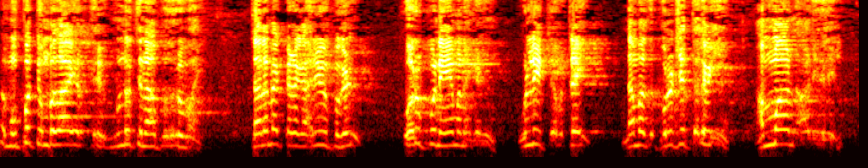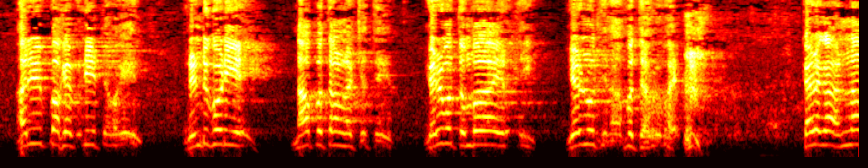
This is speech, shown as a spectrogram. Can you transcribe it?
முப்பத்தி ஒன்பதாயிரத்து முன்னூத்தி நாற்பது ரூபாய். தலைமை கழக அறிவிப்புகள் பொறுப்பு நியமனங்கள் உள்ளிட்டவற்றை நமது புரட்சித் தலைவி அம்மா நாளிதழில் அறிவிப்பாக வெளியிட்ட வகையில் ரெண்டு கோடியே நாற்பத்தி நாலு லட்சத்து எழுபத்தி ஒன்பதாயிரத்தி எழுநூத்தி நாற்பத்தி ஆறு ரூபாய். கழக அண்ணா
